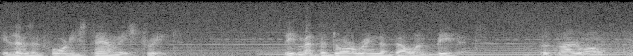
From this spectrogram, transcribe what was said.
He lives at 40 Stanley Street. Leave him at the door, ring the bell, and beat it. Let's drag him out.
